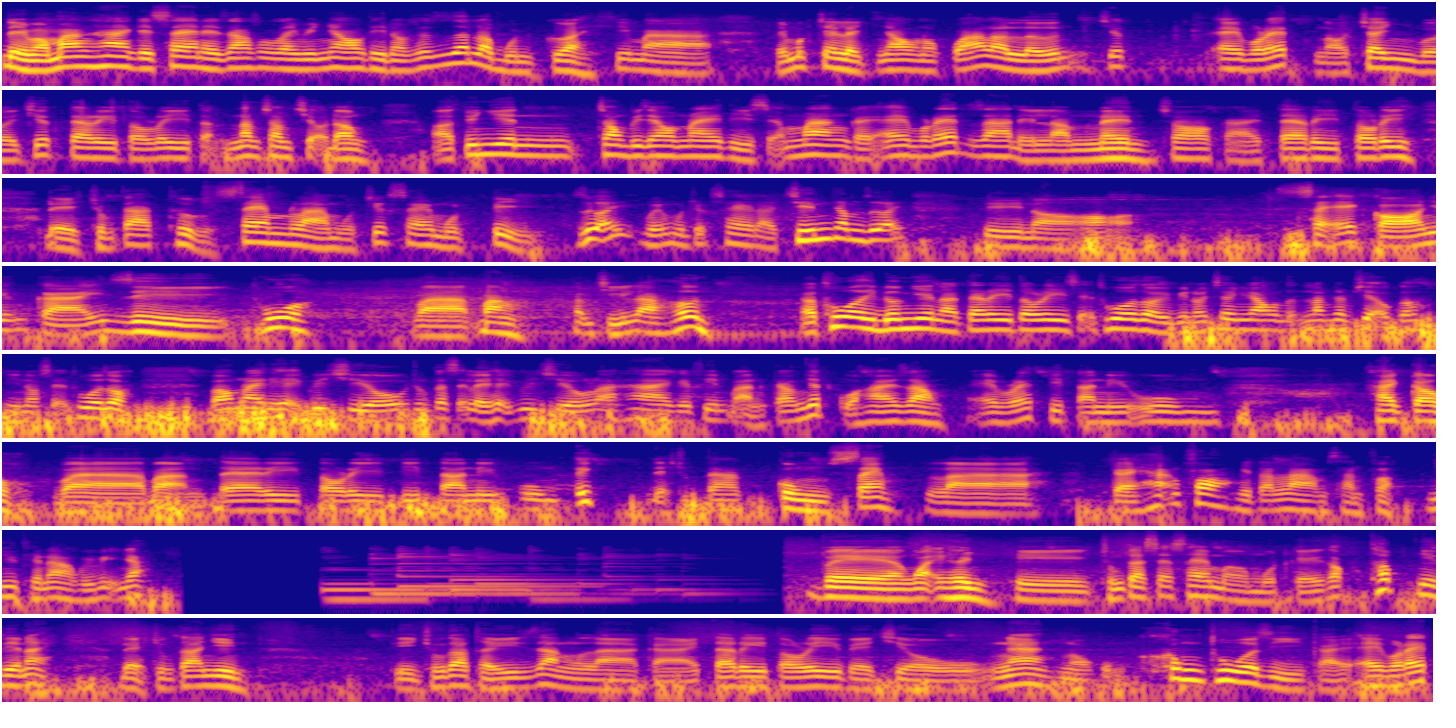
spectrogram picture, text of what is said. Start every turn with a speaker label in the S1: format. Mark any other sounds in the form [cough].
S1: Để mà mang hai cái xe này ra so sánh với nhau thì nó sẽ rất là buồn cười khi mà cái mức chênh lệch nhau nó quá là lớn. Chiếc Everest nó chênh với chiếc Territory tận 500 triệu đồng. À, tuy nhiên trong video hôm nay thì sẽ mang cái Everest ra để làm nền cho cái Territory để chúng ta thử xem là một chiếc xe 1 tỷ rưỡi với một chiếc xe là 900 rưỡi thì nó sẽ có những cái gì thua và bằng thậm chí là hơn à, thua thì đương nhiên là territory sẽ thua rồi vì nó chênh nhau tận 500 triệu cơ thì nó sẽ thua rồi. Và hôm nay thì hệ quy chiếu chúng ta sẽ lấy hệ quy chiếu là hai cái phiên bản cao nhất của hai dòng Everest Titanium hai cầu và bản Territory Titanium X để chúng ta cùng xem là cái hãng Ford người ta làm sản phẩm như thế nào quý vị nhé. Về ngoại hình thì chúng ta sẽ xem ở một cái góc thấp như thế này để chúng ta nhìn thì chúng ta thấy rằng là cái Territory về chiều ngang nó cũng không thua gì cái Everest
